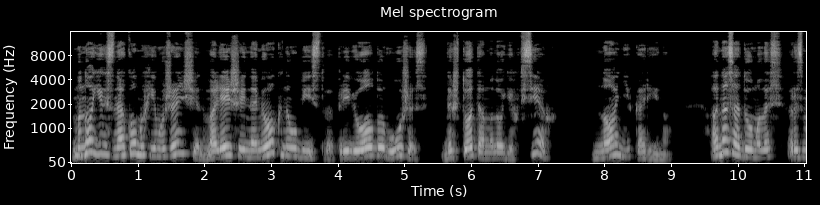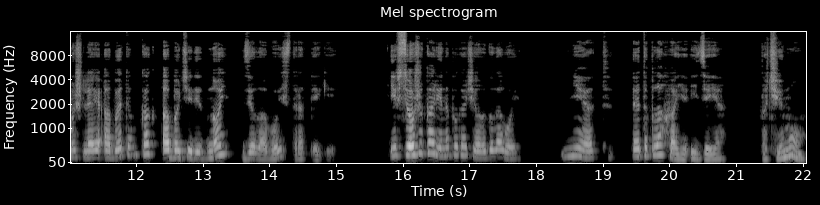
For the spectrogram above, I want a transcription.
Многих знакомых ему женщин малейший намек на убийство привел бы в ужас. Да что там многих всех? Но не Карину. Она задумалась, размышляя об этом как об очередной деловой стратегии. И все же Карина покачала головой. Нет, это плохая идея. Почему?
